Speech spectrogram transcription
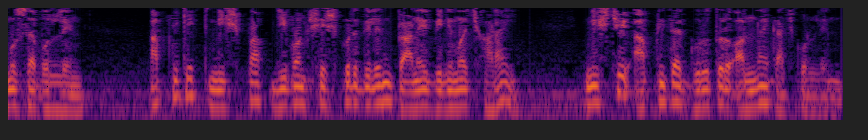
মুসা বললেন আপনি কি একটি নিষ্পাপ জীবন শেষ করে দিলেন প্রাণের বিনিময় ছাড়াই নিশ্চয় আপনি তার গুরুতর অন্যায় কাজ করলেন।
